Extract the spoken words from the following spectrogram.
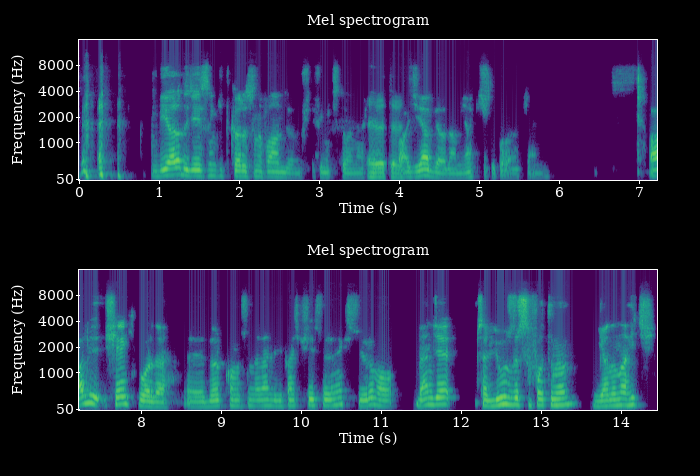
bir ara da Jason Kidd karısını falan dövmüştü Phoenix'te oynarken. Evet evet. Acayip bir adam ya kişilik olarak yani. Abi şey bu arada e, Burke konusunda ben de birkaç bir şey söylemek istiyorum. O bence mesela loser sıfatının yanına hiç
